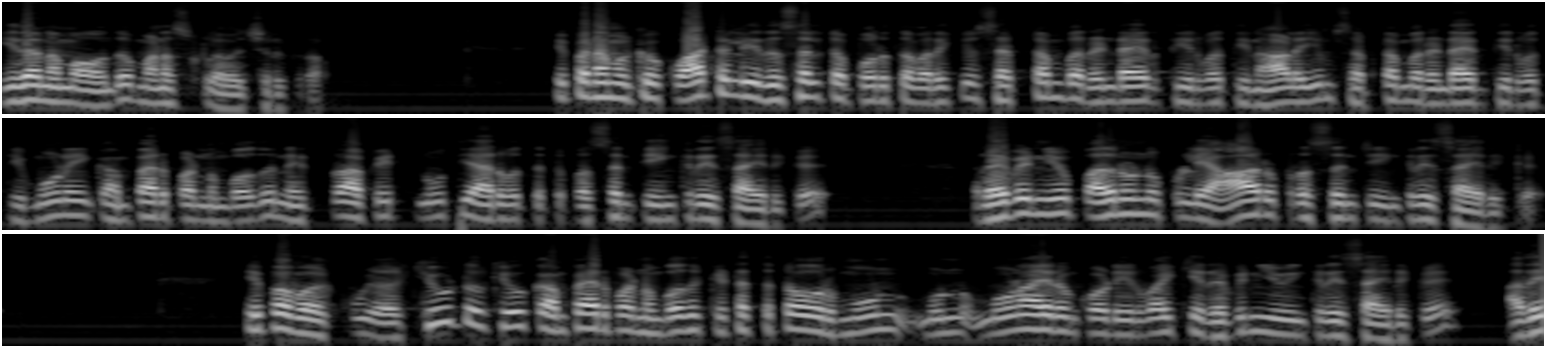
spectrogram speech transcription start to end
இதை நம்ம வந்து மனசுக்குள்ளே வச்சுருக்கிறோம். இப்போ நமக்கு குவார்ட்டர்லி ரிசல்ட்டை பொறுத்த வரைக்கும் செப்டம்பர் ரெண்டாயிரத்தி இருபத்தி நாலையும் செப்டம்பர் ரெண்டாயிரத்தி இருபத்தி மூணையும் கம்பேர் பண்ணும்போது நெட் ப்ராஃபிட் நூற்றி அறுபத்தெட்டு பர்சன்ட் இன்க்ரீஸ் ஆகிருக்கு ரெவென்யூ பதினொன்று புள்ளி ஆறு பர்சன்ட் இன்க்ரீஸ் ஆகிருக்கு இப்போ கியூ டு கியூ கம்பேர் பண்ணும்போது கிட்டத்தட்ட ஒரு மூணு மூணு மூணாயிரம் கோடி ரூபாய்க்கு ரெவென்யூ இன்க்ரீஸ் ஆயிருக்கு. அதே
